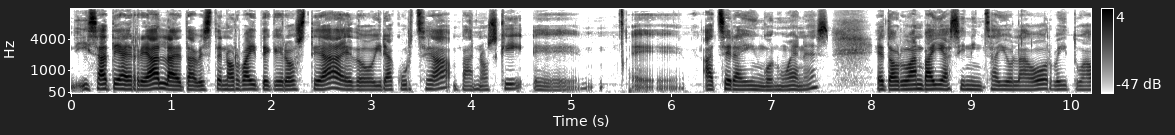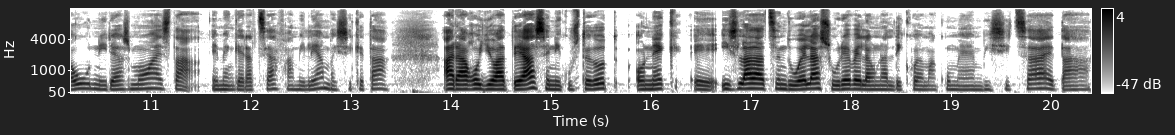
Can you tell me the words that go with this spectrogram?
izatea erreala eta beste norbaitek erostea edo irakurtzea, ba noski e, e, atzera egingo nuen, ez? Eta orduan bai hasi nintzaiola hor, behitu hau, nire asmoa ez da hemen geratzea familian, baizik eta arago joatea, zen ikuste dut honek e, isladatzen duela zure belaunaldiko emakumeen bizitza, eta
